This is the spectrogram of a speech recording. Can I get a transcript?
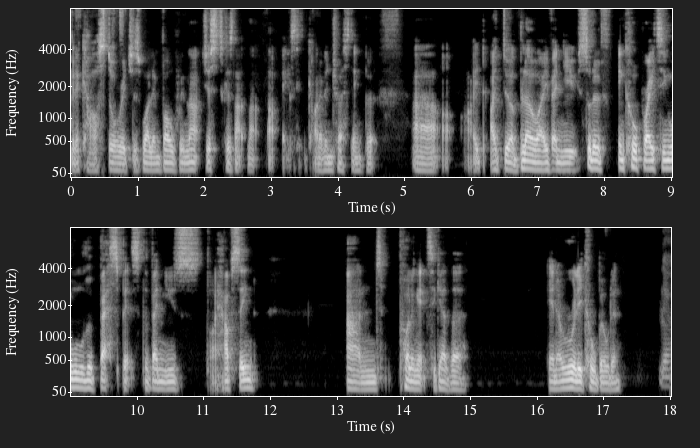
bit of car storage as well involved in that, just because that, that that makes it kind of interesting. But uh, I'd, I'd do a blowaway venue, sort of incorporating all the best bits of the venues I have seen and pulling it together in a really cool building. Yeah,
